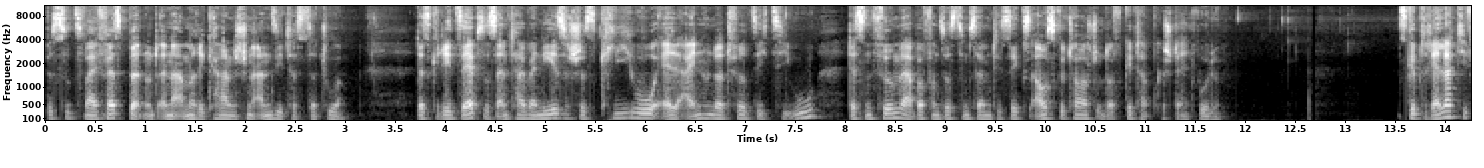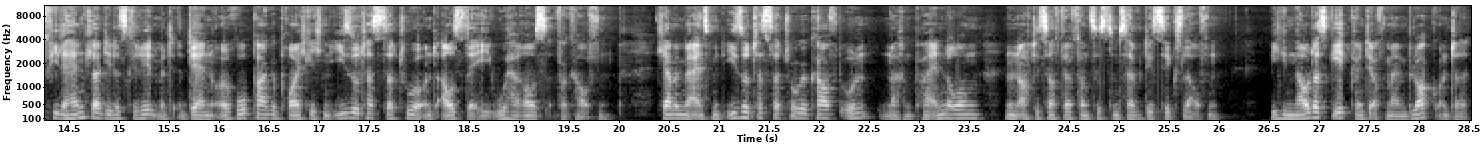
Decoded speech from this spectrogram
bis zu zwei Festplatten und einer amerikanischen ANSI-Tastatur. Das Gerät selbst ist ein taiwanesisches Clivo L140CU, dessen Firmware aber von System76 ausgetauscht und auf GitHub gestellt wurde. Es gibt relativ viele Händler, die das Gerät mit der in Europa gebräuchlichen ISO-Tastatur und aus der EU heraus verkaufen. Ich habe mir eins mit ISO-Tastatur gekauft und, nach ein paar Änderungen, nun auch die Software von System76 laufen. Wie genau das geht, könnt ihr auf meinem Blog unter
